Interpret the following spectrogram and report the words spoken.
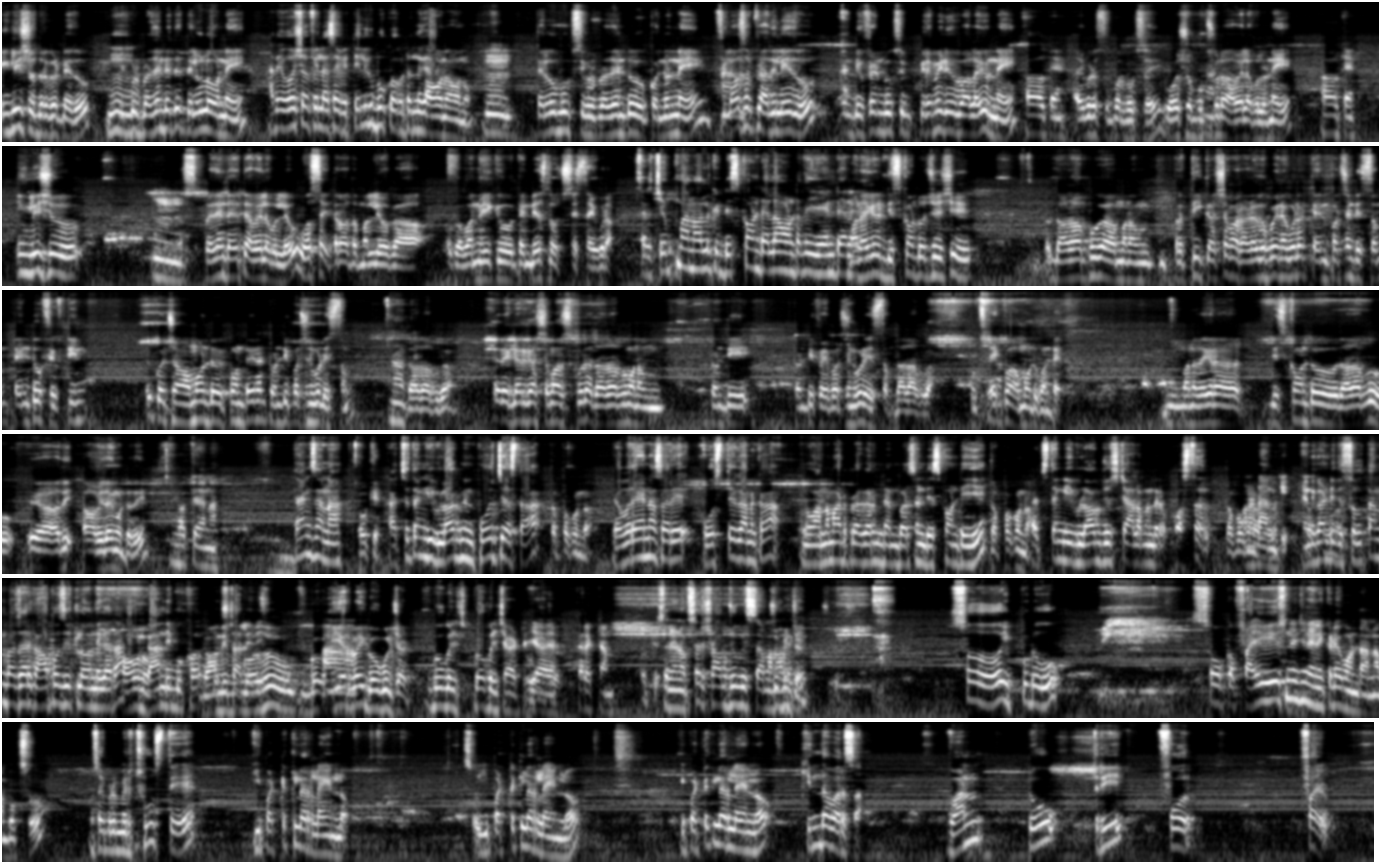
ఇంగ్లీష్లో దొరకట్లేదు. ఇప్పుడు ప్రజెంట్ అయితే తెలుగులో ఉన్నాయి. అదే ఓషో ఫిలాసఫీ తెలుగు బుక్ ఒకటి ఉంది అవునవును. మ్మ్. తెలుగు బుక్స్ ఇప్పుడు ప్రజెంట్ కొన్ని ఉన్నాయి. ఫిలాసఫీ అది లేదు. డిఫరెంట్ బుక్స్ పిరమిడ్ వాళ్ళవి ఉన్నాయి. ఓకే అవి కూడా సూపర్ బుక్స్ ఓషో బుక్స్ కూడా అవైలబుల్ ఉన్నాయి. Okay English. ప్రజెంట్ అయితే అవైలబుల్ లేవు. వస్తాయి తర్వాత మళ్ళీ ఒక ఒక వన్ వీక్ టెన్ డేస్లో వచ్చేస్తాయి కూడా. సరే చెప్పు మన వాళ్ళకి డిస్కౌంట్ ఎలా ఉంటది ఏంటి మన దగ్గర డిస్కౌంట్ వచ్చేసి దాదాపుగా మనం ప్రతి కస్టమర్ అడగకపోయినా కూడా టెన్ పర్సెంట్ ఇస్తాం. టెన్ టు ఫిఫ్టీన్ కొంచెం అమౌంట్ ఎక్కువ ఉంటే ట్వంటీ పర్సెంట్ కూడా ఇస్తాం. దాదాపుగా. రెగ్యులర్ కస్టమర్స్ కూడా దాదాపు మనం ట్వంటీ ట్వంటీ ఫైవ్ పర్సెంట్ కూడా ఇస్తాం దాదాపుగా. కొంచెం ఎక్కువ అమౌంట్ కొంటే. మన దగ్గర డిస్కౌంట్ దాదాపు అది ఆ విధంగా ఉంటుంది. ఓకే అన్న. థ్యాంక్స్ అన్న. ఓకే ఖచ్చితంగా ఈ బ్లాగ్ నేను పోస్ట్ చేస్తా. తప్పకుండా. ఎవరైనా సరే వస్తే కనుక నువ్వు అన్నమాట ప్రకారం టెన్ పర్సెంట్ డిస్కౌంట్ ఇయ్యి. తప్పకుండా. ఖచ్చితంగా ఈ బ్లాగ్ చూసి చాలా మంది వస్తారు తప్పకుండా. కొనడానికి ఎందుకంటే ఇది సుల్తాన్ బజార్కి ఆపోజిట్లో ఉంది కదా. Gandhi book near by Google chat Google Google chat yeah correct అన్న. సో నేను ఒకసారి షాప్ చూపిస్తాను సో ఇప్పుడు సో ఒక ఫైవ్ ఇయర్స్ నుంచి నేను ఇక్కడే కొంటాను నా బుక్స్ సో ఇప్పుడు మీరు చూస్తే ఈ పర్టికులర్ లైన్లో సో ఈ పర్టికులర్ లైన్లో ఈ పర్టికులర్ లైన్లో కింద వరుస one two three four five.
